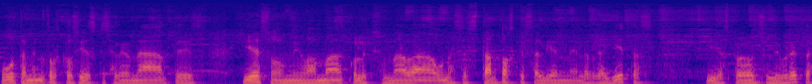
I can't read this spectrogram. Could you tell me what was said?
Hubo también otras cosillas que salieron antes, y eso, mi mamá coleccionaba unas estampas que salían en las galletas, y las pegaba en su libreta.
